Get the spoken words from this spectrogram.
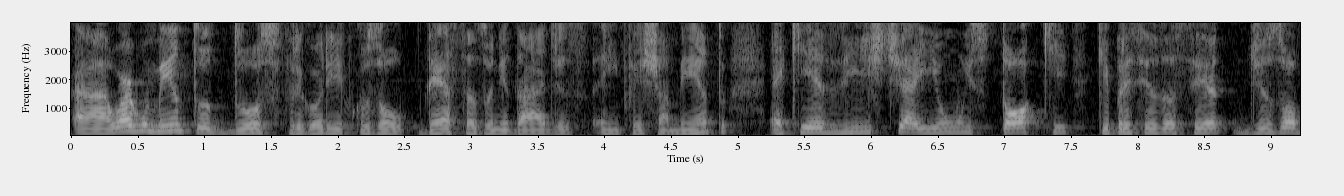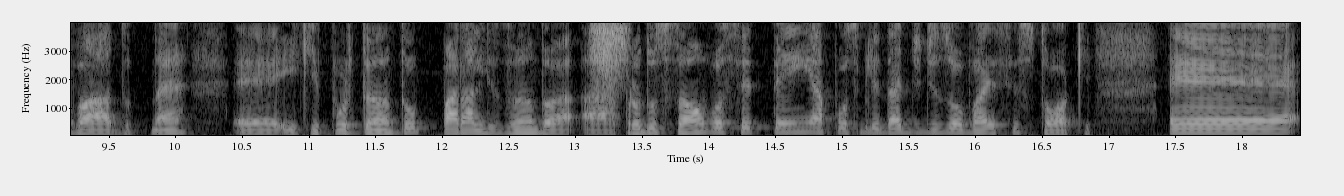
uh, o argumento dos frigoríficos ou dessas unidades em fechamento é que existe aí um estoque que precisa ser desovado, né? É, e que, portanto, paralisando a, a, produção, você tem a possibilidade de desovar esse estoque. É,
